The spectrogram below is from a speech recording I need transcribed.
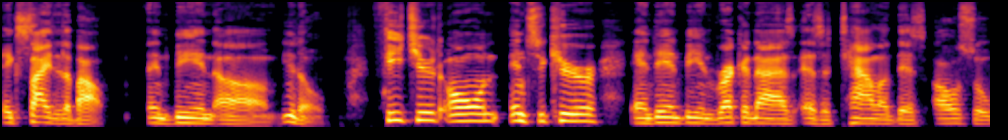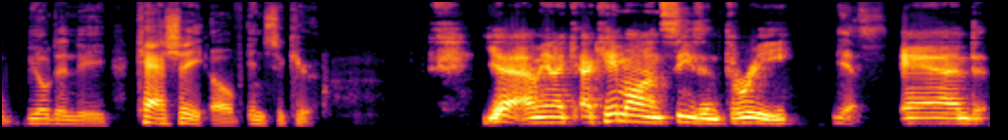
excited about and being, um, you know, featured on Insecure and then being recognized as a talent that's also building the cachet of Insecure? Yeah, I mean, I, I came on season three Yes. And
